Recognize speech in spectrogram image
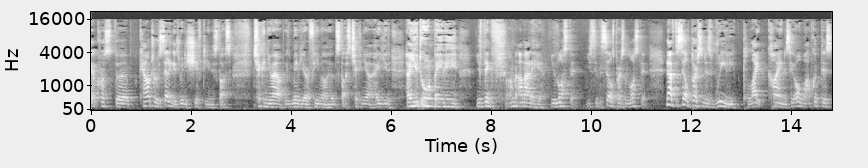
across the counter who's selling it is really shifty and he starts checking you out. Maybe you're a female and starts checking you out. How you how you doing, baby? You think I'm I'm out of here. You lost it. You see, the salesperson lost it. Now, if the salesperson is really polite, kind, and say, "Oh, well, I've got this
